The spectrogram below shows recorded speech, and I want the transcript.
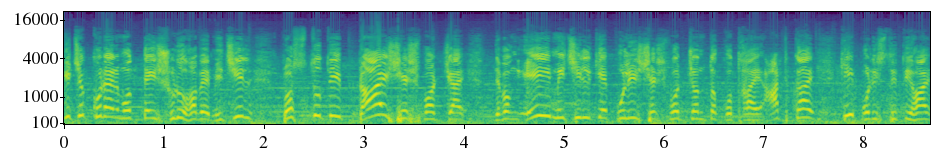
কিছুক্ষণের মধ্যেই শুরু হবে মিছিল, প্রস্তুতি প্রায় শেষ পর্যায়ে এবং এই মিছিলকে পুলিশ শেষ পর্যন্ত কোথায় আটকায়, কি পরিস্থিতি হয়,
